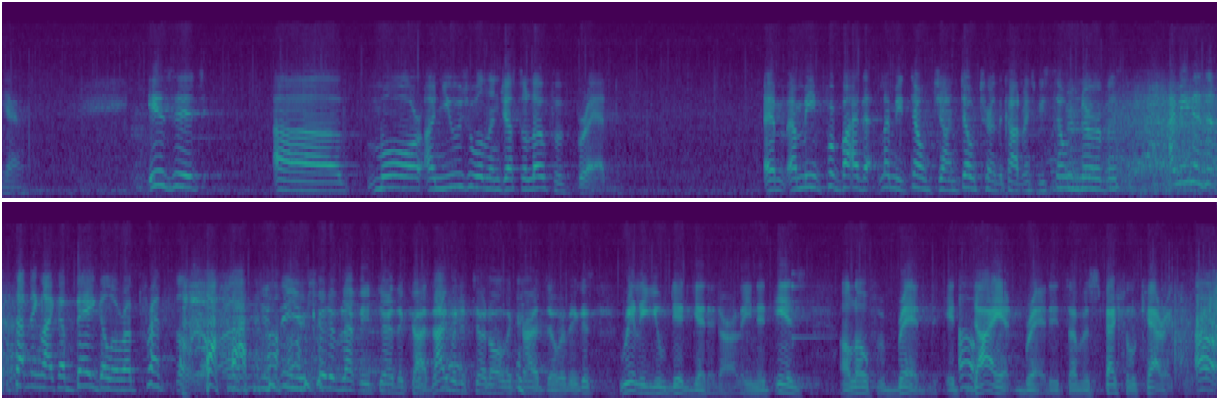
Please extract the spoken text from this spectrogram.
Yes. Is it uh, more unusual than just a loaf of bread? Um, I mean, for by that, let me, don't, John, don't turn the card. It makes me so nervous. I mean, is it something like a bagel or a pretzel? or- you see, you should have let me turn the cards. I would have turned all the cards over because really you did get it, Arlene. It is a loaf of bread. It's Oh. diet bread. It's of a special character. Oh.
